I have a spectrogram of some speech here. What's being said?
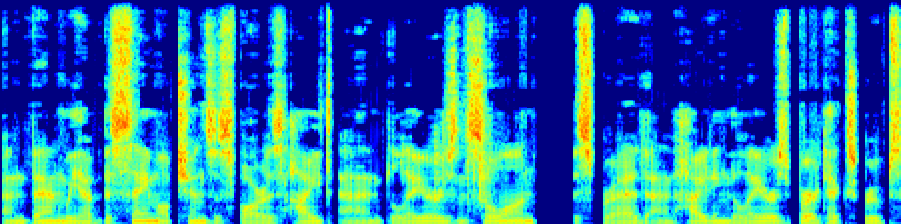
And then we have the same options as far as height and layers and so on, the spread and hiding the layers, vertex groups.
